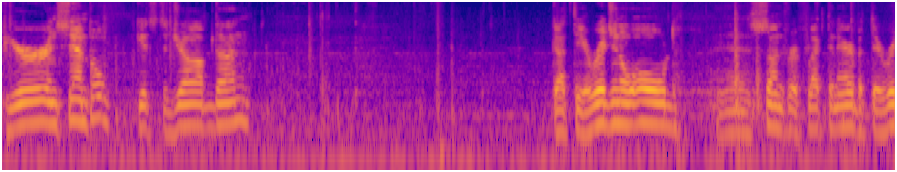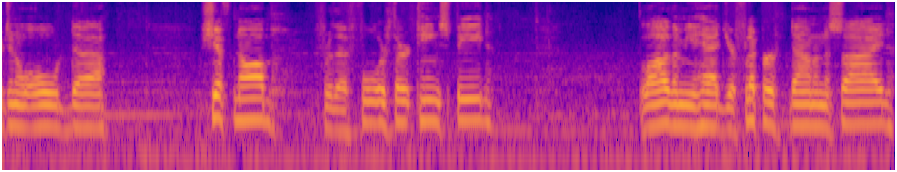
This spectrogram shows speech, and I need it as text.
Pure and simple, gets the job done. Got the original old, uh, sun's reflecting there, but the original old uh, shift knob for the 413 speed. A lot of them you had your flipper down on the side,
